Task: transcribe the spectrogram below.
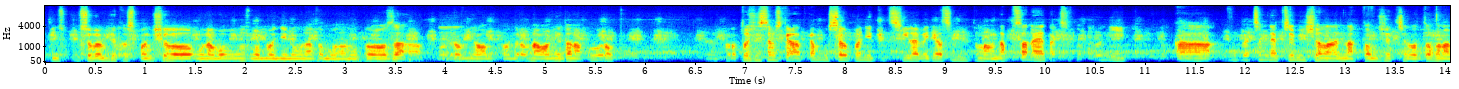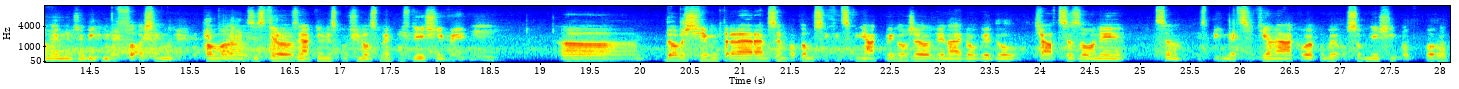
tím způsobem, že to skončilo únavovou zlomeninou na tom mononuklóza a odrovnalo mě to na půl roku. Protože jsem zkrátka musel plnit ty cíle, věděl jsem, že to mám napsané, tak se to plní a vůbec jsem nepřemýšlel na tom, že třeba toho na mě může být moc, až jsem potom zjistil s nějakými zkušenostmi pozdějšími. Uh, dalším trenérem jsem potom psychicky nějak vyhořel, že najednou v jednu část sezóny jsem spíš necítil nějakou jakoby osobnější podporu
